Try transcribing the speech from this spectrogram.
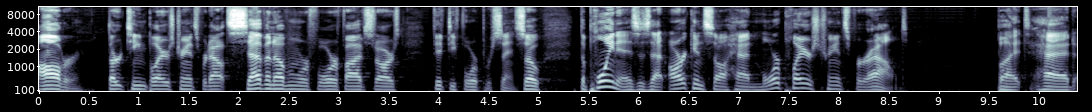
Auburn, 13 players transferred out, seven of them were four or five stars, 54%. So the point is, is that Arkansas had more players transfer out, but had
